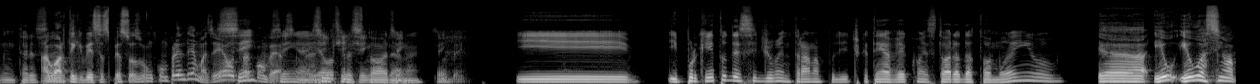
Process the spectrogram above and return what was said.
Interessante. Agora tem que ver se as pessoas vão compreender, mas é outra Sim, conversa. sim, né? é Sim, outra sim, história, sim, né? sim. E... E por que tu decidiu entrar na política? Tem a ver com a história da tua mãe ou... Ah, eu, eu, assim, ó,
